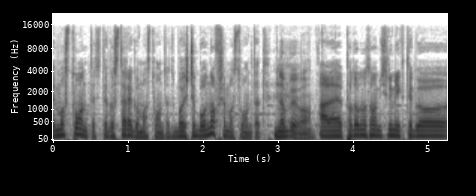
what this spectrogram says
e, Most Wanted, tego starego Most Wanted, bo jeszcze było nowsze Most Wanted. No było. Ale podobno to ma być remake tego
